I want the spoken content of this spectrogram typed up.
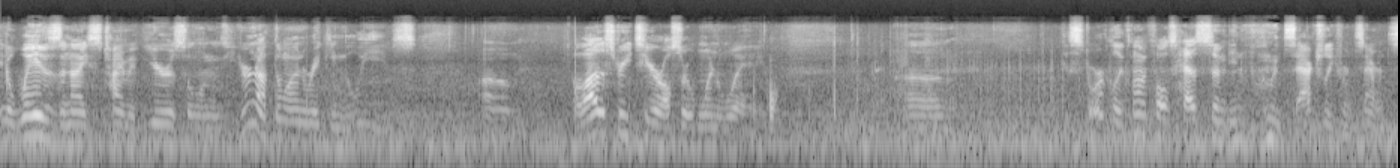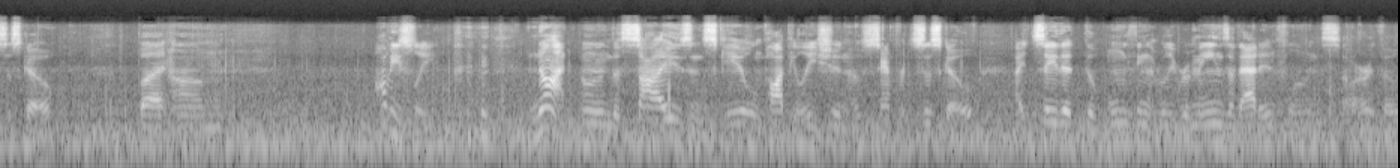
in a way, this is a nice time of year so long as you're not the one raking the leaves. Um, a lot of the streets here are also one way. Um, historically, Klamath Falls has some influence actually from San Francisco, but um, obviously not on the size and scale and population of San Francisco. I'd say that the only thing that really remains of that influence are the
